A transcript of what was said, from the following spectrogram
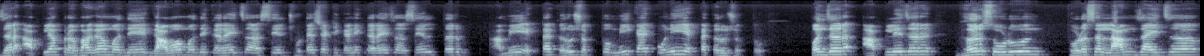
जर आपल्या प्रभागामध्ये गावामध्ये करायचं असेल छोट्याशा ठिकाणी करायचं असेल तर आम्ही एकटा करू शकतो. मी काय कोणीही एकटा करू शकतो. पण जर आपले जर घर सोडून थोडंसं लांब जायचं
